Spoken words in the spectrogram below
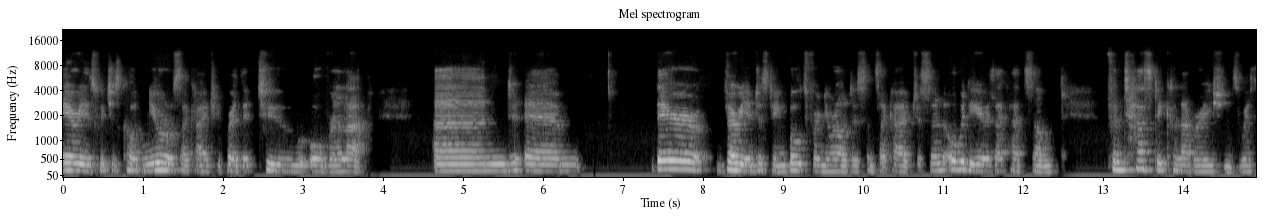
areas which is called neuropsychiatry where the two overlap. And um, they're very interesting, both for neurologists and psychiatrists. And over the years, I've had some fantastic collaborations with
